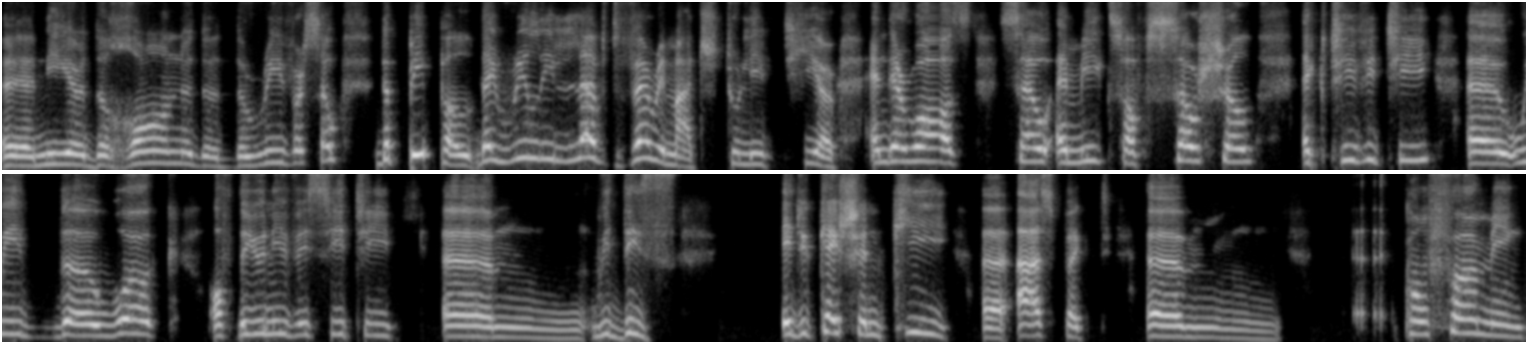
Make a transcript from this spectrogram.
uh, near the Rhône, the, the river. So the people, they really loved very much to live here. And there was so a mix of social activity with the work of the university um, with this education key uh, aspect um, confirming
